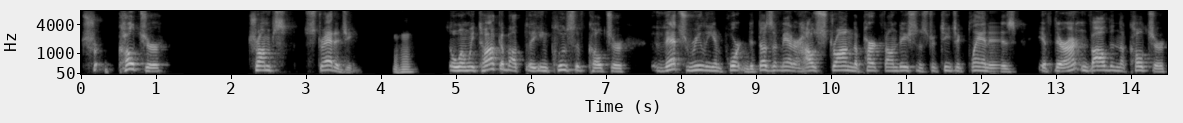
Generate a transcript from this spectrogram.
tr- culture trumps strategy. Mm-hmm. So when we talk about the inclusive culture, that's really important. It doesn't matter how strong the Park Foundation strategic plan is. If they aren't involved in the culture,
